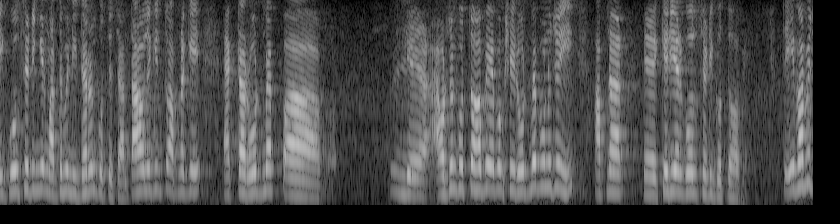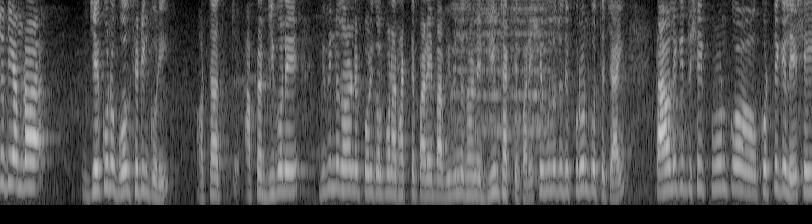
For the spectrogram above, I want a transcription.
এই গোল সেটিংয়ের মাধ্যমে নির্ধারণ করতে চান, তাহলে কিন্তু আপনাকে একটা রোডম্যাপ অর্জন করতে হবে এবং সেই রোডম্যাপ অনুযায়ী আপনার কেরিয়ার গোল সেটিং করতে হবে। তো এভাবে যদি আমরা যে কোনো গোল সেটিং করি, অর্থাৎ আপনার জীবনে বিভিন্ন ধরনের পরিকল্পনা থাকতে পারে বা বিভিন্ন ধরনের ড্রিম থাকতে পারে, সেগুলো যদি পূরণ করতে চাই, তাহলে কিন্তু সেই পূরণ করতে গেলে সেই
